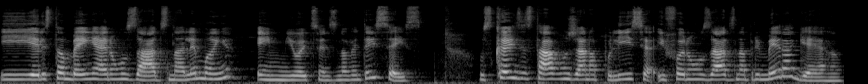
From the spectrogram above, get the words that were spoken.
E eles também eram usados na Alemanha em 1896. Os cães estavam já na polícia e foram usados na Primeira Guerra.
